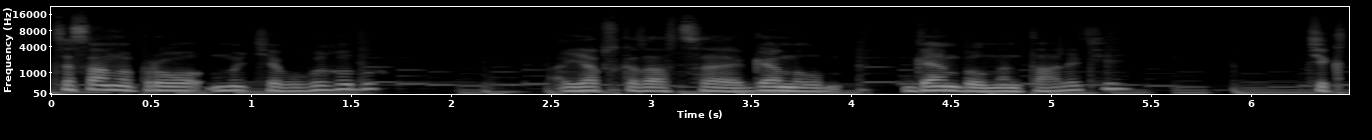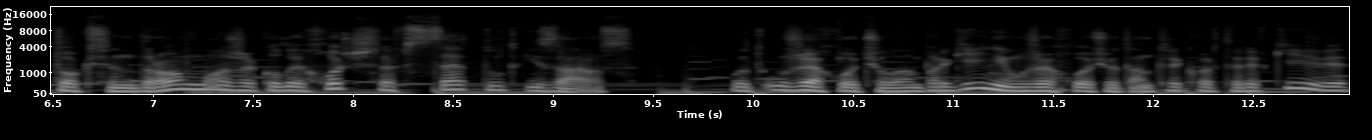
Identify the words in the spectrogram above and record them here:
це саме про миттєву вигоду. А я б сказав, це gamble, gamble mentality, TikTok синдром може, коли хочеться все тут і зараз. От уже хочу Lamborghini, уже хочу там три квартири в Києві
